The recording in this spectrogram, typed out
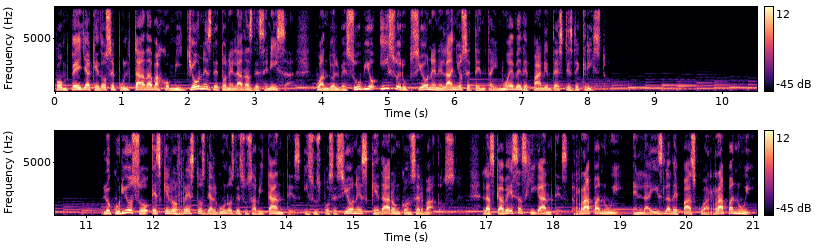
Pompeya quedó sepultada bajo millones de toneladas de ceniza cuando el Vesubio hizo erupción en el año 79 de Pagandestis de Cristo. Lo curioso es que los restos de algunos de sus habitantes y sus posesiones quedaron conservados. Las cabezas gigantes Rapa Nui en la isla de Pascua Rapa Nui,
